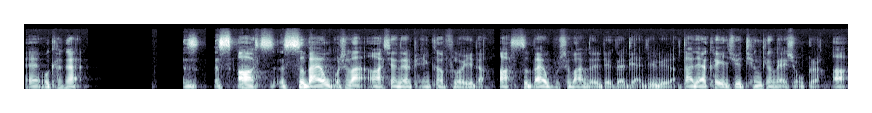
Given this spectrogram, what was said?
哎，我看看。啊，四四百五十万啊！现在平克·弗洛伊德啊，四百五十万的这个点击率了，大家可以去听听那首歌啊。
